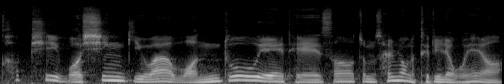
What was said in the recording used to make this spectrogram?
커피 머신기와 원두에 대해서 좀 설명을 드리려고 해요.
